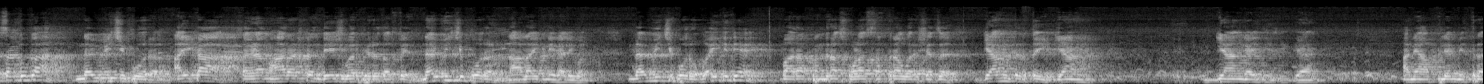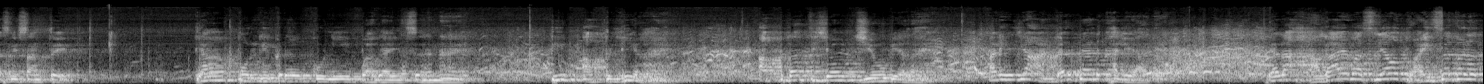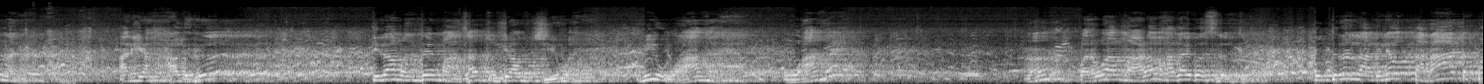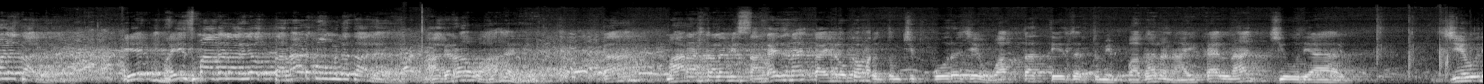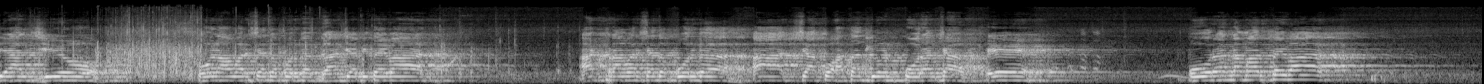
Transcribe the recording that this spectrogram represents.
सांगू का? नववीची पोरं. ऐका सगळ्या महाराष्ट्र देशभर फिरत असते नववीची पोरं नालायक निघाली बघ. नववीची पोरं वय किती आहे? बारा पंधरा सोळा सतरा वर्षाचं. गँग करतय गँग गँग आहे तिची गँग आणि आपल्या मित्रासनी सांगतोय त्या पोरगीकडं कोणी बघायचं नाही. ती आपली आहे. आपला तिच्यावर जीव गेलाय. आणि ह्याची अंडरपॅन्ट खाली आहे. त्याला हगाय बसल्यावर व्हायचं कळत नाही. आणि या हागर तिला म्हणते माझा तुझ्यावर जीव आहे. मी वाघ आहे. वाघ आहे? परवा माळाव हागाय बसलं होतं. कुत्र लागल्यावर तराट पळत आलं. एक म्हैस माग लागल्यावर तराट बोंबलत आलं. आग्रा वाघ आहे. का? महाराष्ट्राला मी सांगायचं नाही काही लोक पण तुमची पोरं जे वागतात ते जर तुम्ही बघाल ना ऐकाल ना जीव द्याल. जीव द्याल जीव. सोळा वर्षाचा पोरगा गांजा पिताय अठरा वर्षाचा पोरग आज चाकू हातात घेऊन पोरांच्या ए पोरांना मारतय वाघ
